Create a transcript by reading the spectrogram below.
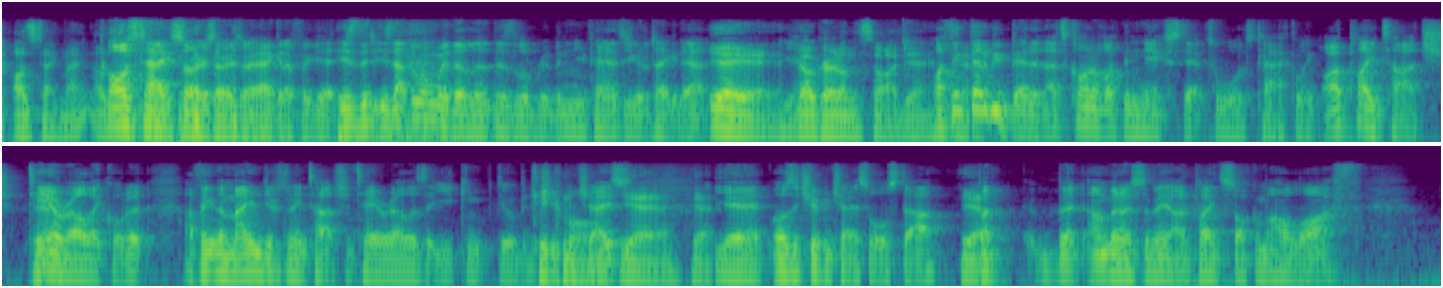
Oztag, mate. Oztag. Oztag, sorry, sorry, sorry. How could I forget? Is that is that the one where the, there's a little ribbon in your pants? You got to take it out. Yeah, yeah, yeah. Yeah. Velcroed on the side. Yeah. I think yeah. that'd be better. That's kind of like the next step towards tackling. I played touch, Yeah. TRL they called it. I think the main difference between touch and TRL is that you can do a bit of kick chip more. and chase. Yeah, yeah, Yeah, I was a chip and chase all star. Yeah. But but unbeknownst to me, I'd played soccer my whole life.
